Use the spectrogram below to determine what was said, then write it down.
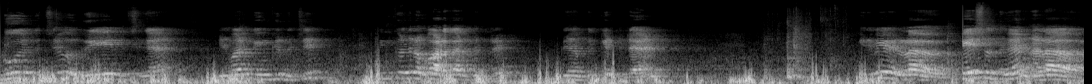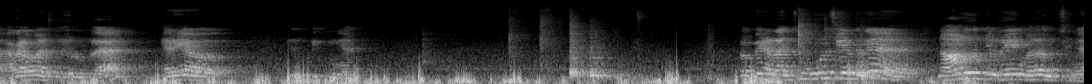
ப்ளூ இருந்துச்சு ஒரு கிரே இருந்துச்சுங்க. இது மாதிரி பிங்க் இருந்துச்சு. பிங்க் வந்து ரொம்ப அழகாக இருக்குன்ட்டு பிங்க் எடுத்துட்டேன். இதுவே நல்லா ஃபேஸ் வந்துங்க நல்லா அகலமாக இருக்குது உள்ளுக்குள்ள. நிறையா இது பிடிக்குங்க. ரொம்ப நல்லா இருந்துச்சு. மூணு சேர்ந்துங்க நானூறு சில்லறை இது மாதிரி வந்துச்சுங்க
